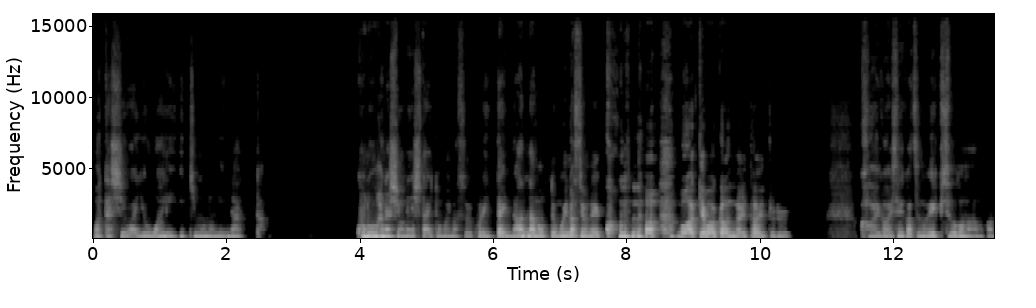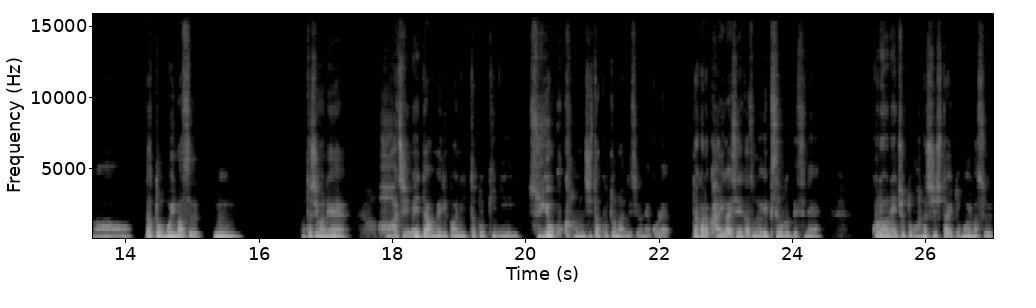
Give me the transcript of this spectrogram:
私は弱い生き物になった。このお話をね、したいと思います。これ一体何なのって思いますよね。こんなわけわかんないタイトル。海外生活のエピソードなのかな？だと思います。うん。私がね、初めてアメリカに行った時に強く感じたことなんですよね、これ。だから海外生活のエピソードですね。これをね、ちょっとお話ししたいと思います。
